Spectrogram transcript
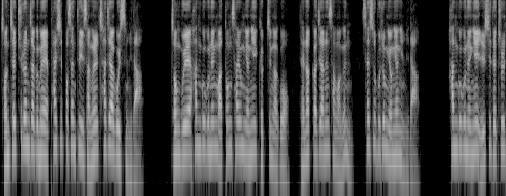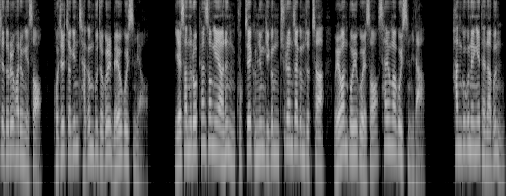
전체 출연자금의 80% 이상을 차지하고 있습니다. 정부의 한국은행 마통 사용량이 급증하고 대납까지 하는 상황은 세수 부족 영향입니다. 한국은행의 일시대출 제도를 활용해서 고질적인 자금 부족을 메우고 있으며 예산으로 편성해야 하는 국제금융기금 출연자금조차 외환 보유고에서 사용하고 있습니다. 한국은행의 대납은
